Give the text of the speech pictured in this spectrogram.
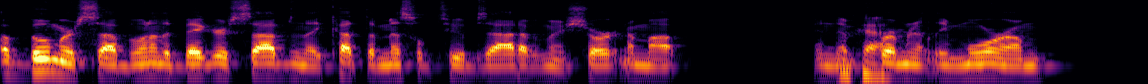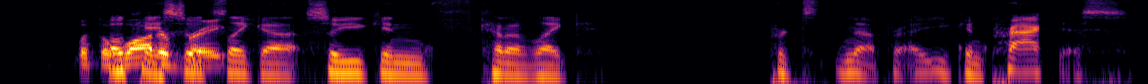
a boomer sub, one of the bigger subs, and they cut the missile tubes out of them and shorten them up, and then Okay. permanently moor them with a okay, water so break. it's like a so you can f- kind of like, pret- not pra- you can practice.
